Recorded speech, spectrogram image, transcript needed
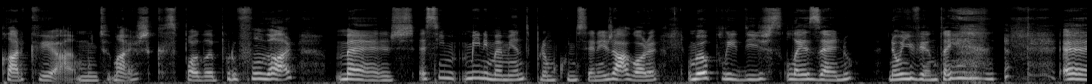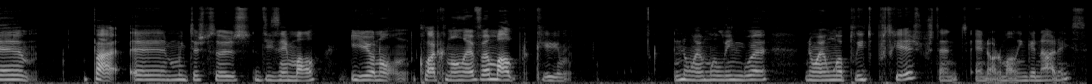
Claro que há muito mais que se pode aprofundar, mas assim, minimamente, para me conhecerem já agora, o meu apelido diz Lesano, não inventem. uh, pá, uh, muitas pessoas dizem mal e eu não, claro que não levo a mal porque não é uma língua, não é um apelido português, portanto é normal enganarem-se,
